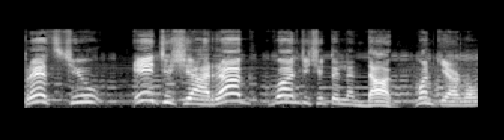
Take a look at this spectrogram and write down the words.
प्रेस चू एच शहराग वन जी दाग। वन क्या गो।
